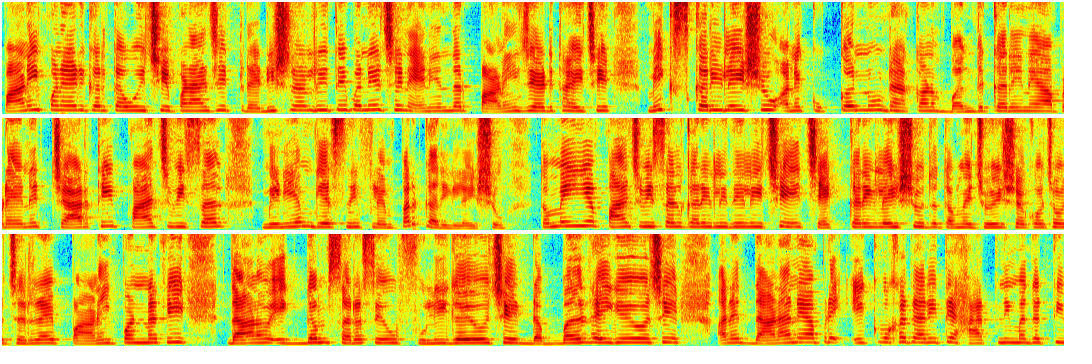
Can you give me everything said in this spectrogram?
પાણી પણ એડ કરતા હોય છે. પણ આ જે ટ્રેડિશનલ રીતે બને છે ને એની અંદર પાણી જ એડ થાય છે. મિક્સ કરી લઈશું અને કુકરનું ઢાંકણ બંધ કરીને આપણે એને ચારથી પાંચ વિસલ મીડિયમ ગેસની ફ્લેમ પર કરી લઈશું. તો મેં અહીંયા પાંચ વિસલ કરી લીધેલી છે, એ ચેક કરી લઈશું. તો તમે જોઈ શકો છો, જરાય પાણી પણ નથી. દાણો એકદમ સરસ એવો ફૂલી ગયો છે ડબલ થઈ ગયો છે. અને દાણાને આપણે એક વખત આ રીતે હાથની મદદથી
